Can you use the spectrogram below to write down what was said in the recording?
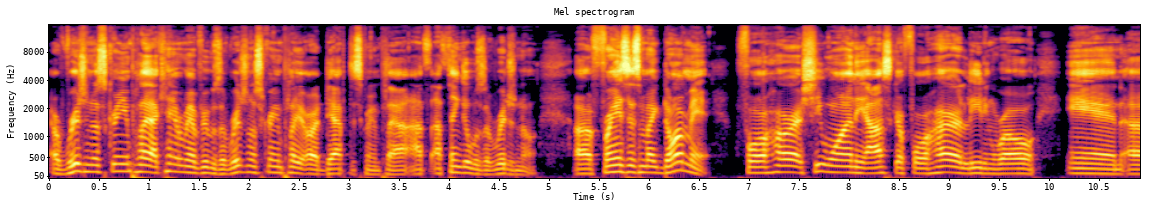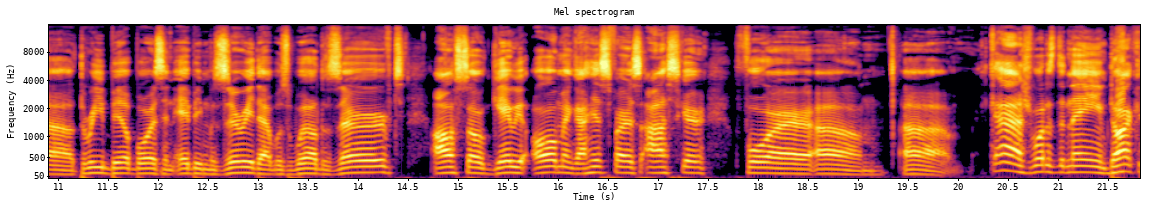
original screenplay. I can't remember if it was original screenplay or adapted screenplay. I, I think it was original. Uh, Frances McDormand for her, she won the Oscar for her leading role in uh, Three Billboards in Ebbing, Missouri. That was well deserved. Also, Gary Oldman got his first Oscar for um, uh, gosh, what is the name? Dark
